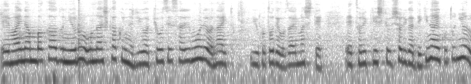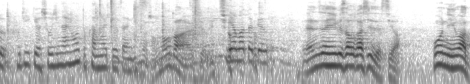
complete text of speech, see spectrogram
えーマイナンバーカードによるオンライン資格認の利用が強制されるものではないということでございまして、えー取り消し処理ができないことによる不利益は生じないものと考えてございます。そんなことないですよ、一宮本君。全然言い草おかしいですよ。本人は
